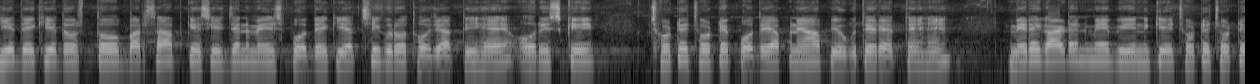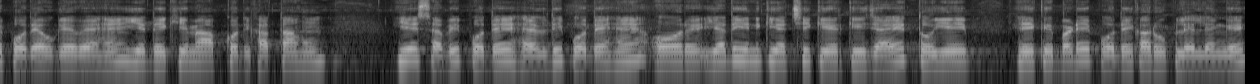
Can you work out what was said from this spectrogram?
ये देखिए दोस्तों, बरसात के सीज़न में इस पौधे की अच्छी ग्रोथ हो जाती है और इसके छोटे छोटे पौधे अपने आप उगते रहते हैं। मेरे गार्डन में भी इनके छोटे छोटे पौधे उगे हुए हैं। ये देखिए मैं आपको दिखाता हूँ। ये सभी पौधे हेल्दी पौधे हैं और यदि इनकी अच्छी केयर की जाए तो ये एक बड़े पौधे का रूप ले लेंगे।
